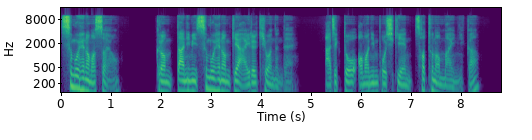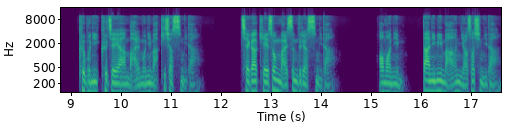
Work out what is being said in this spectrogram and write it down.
스무 해 넘었어요. 그럼 따님이 스무 해 넘게 아이를 키웠는데 아직도 어머님 보시기엔 서툰 엄마입니까? 그분이 그제야 말문이 막히셨습니다. 제가 계속 말씀드렸습니다. 어머님, 따님이 마흔여섯입니다.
